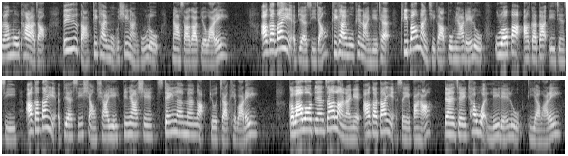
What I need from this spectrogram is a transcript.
လွှမ်းမိုးထားတာကြောင့်တိတိကျထိခိုက်မှုမရှိနိုင်ဘူးလို့ NASA ကပြောပါတယ်။အာကာသယာဉ်အပြက်စီးကြောင့်ထိခိုက်မှုဖြစ်နိုင်ခြေထက် ထိပေါက်နိုင်ခြေကပိုများတယ်လို့ဥရောပအာကာသအေဂျင်စီအာကာသယာဉ်အပြက်စီးရှောင်ရှားရေးပညာရှင်စတိန်လန်မန်ကပြောကြားခဲ့ပါတယ်။ကဘာပေါ်ပြန်ကြားလာနိုင်တဲ့အာကာသယာဉ်အစိမ်းအပိုင်းဟာတန်ချိန်ထက်ဝက်လေးတယ်လို့သိရပါတယ်။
